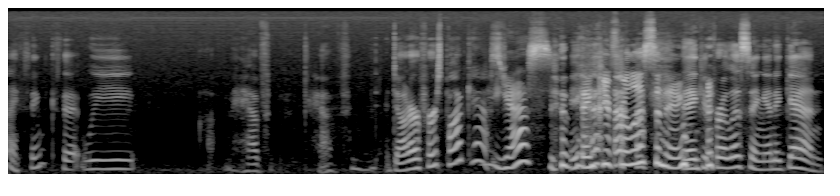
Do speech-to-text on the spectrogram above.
I think that we um, have have done our first podcast. Yes. Thank you for listening. Thank you for listening. And again,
